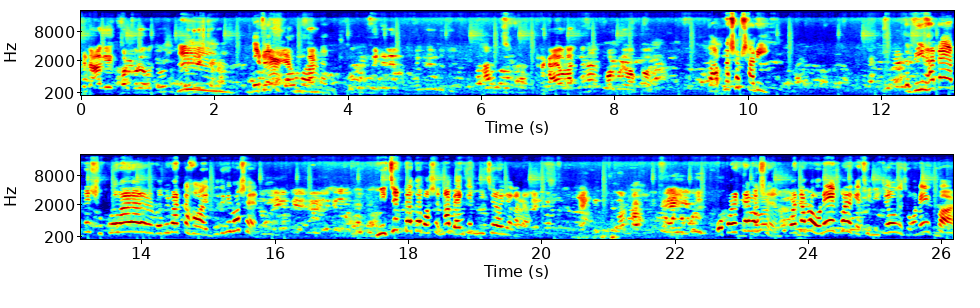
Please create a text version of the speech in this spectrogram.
সেটা আগে খড় করে হতো দেখলে তো গরম গরম লাগে। আচ্ছা। এটা গায়েও লাগবে না খড় করে ভাবতে হবে। তো আপনার সব শাড়ি? বীরহাটায় আপনি শুক্রবার আর রবিবারটা হয়, দুদিনই বসেন? নিচেরটাতে বসেন না, ব্যাংকের নিচের ওই জায়গাটা? ওপরেরটায় বসেন? ওপরটা আমরা অনেকবার গেছি, নিচেও গেছি, অনেকবার।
